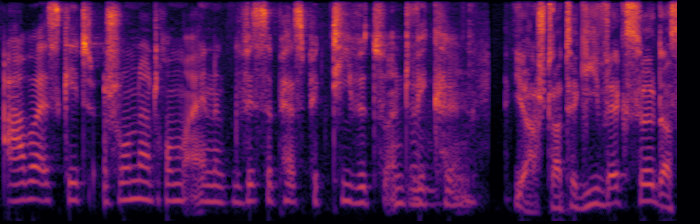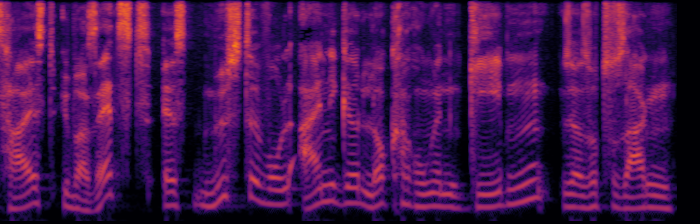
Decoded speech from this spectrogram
Aber es geht schon darum, eine gewisse Perspektive zu entwickeln. Ja, Strategiewechsel, das heißt übersetzt, es müsste wohl einige Lockerungen geben, sozusagen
